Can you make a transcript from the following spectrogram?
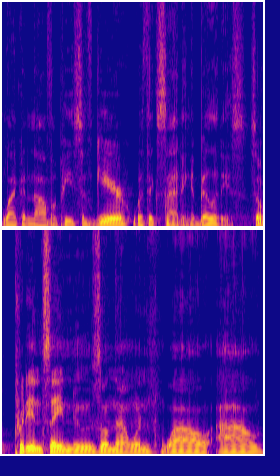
like a novel piece of gear with exciting abilities. So pretty insane news on that one. While I'll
